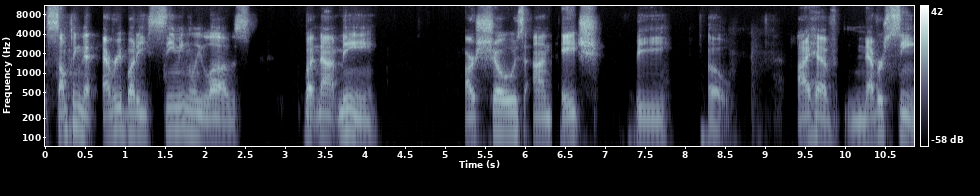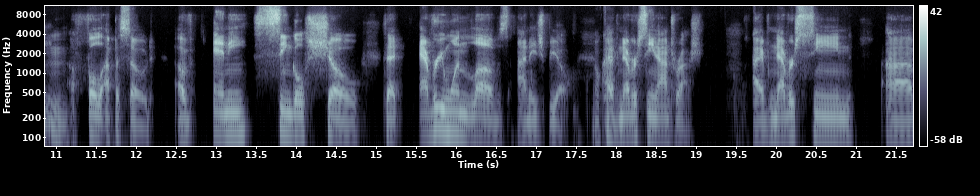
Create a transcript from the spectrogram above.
Something that everybody seemingly loves, but not me, are shows on HBO. I have never seen Hmm. a full episode of any single show that everyone loves on HBO. Okay. I've never seen Entourage. I've never seen uh,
